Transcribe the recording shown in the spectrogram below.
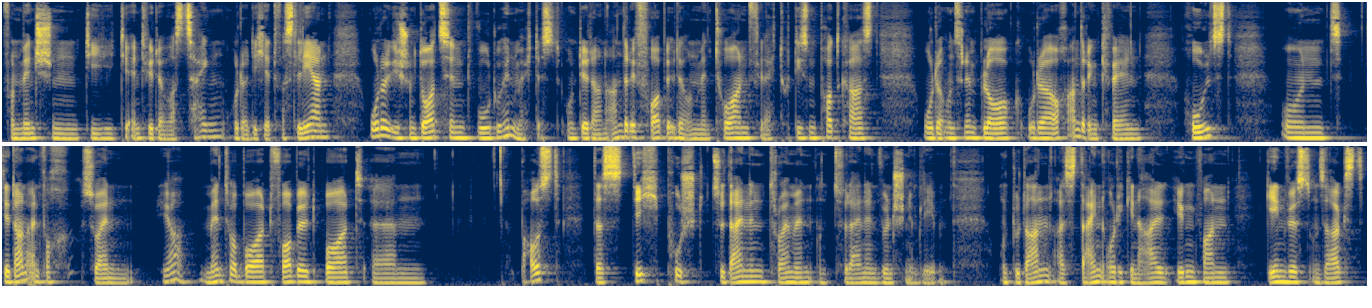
von Menschen, die dir entweder was zeigen oder dich etwas lehren oder die schon dort sind, wo du hin möchtest und dir dann andere Vorbilder und Mentoren vielleicht durch diesen Podcast oder unseren Blog oder auch anderen Quellen holst und dir dann einfach so ein ja, Mentorboard, Vorbildboard ähm, baust, das dich pusht zu deinen Träumen und zu deinen Wünschen im Leben. und du dann als dein Original irgendwann gehen wirst und sagst,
